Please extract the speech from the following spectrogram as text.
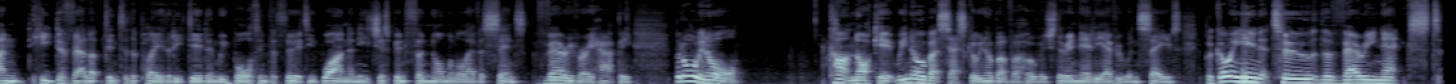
and he developed into the player that he did and we bought him for 31 and he's just been phenomenal ever since. Very very happy. But all in all can't knock it. We know about Sesko we know about Vlahovic they're in nearly everyone's saves. But going in to the very next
